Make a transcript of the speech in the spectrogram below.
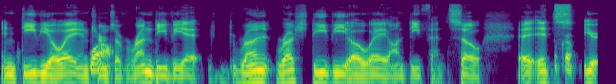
in DVOA in wow. terms of run DVA, run rush DVOA on defense. So it's okay. you're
